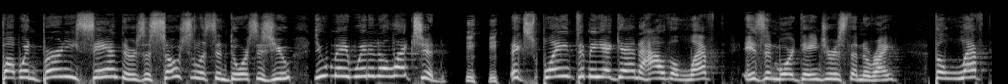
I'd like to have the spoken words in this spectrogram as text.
But when Bernie Sanders, a socialist, endorses you, you may win an election. Explain to me again how the left isn't more dangerous than the right? The left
